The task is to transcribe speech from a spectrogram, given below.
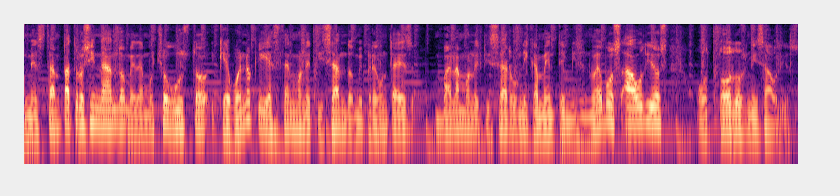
me están patrocinando, me da mucho gusto, qué bueno que ya estén monetizando. Mi pregunta es, ¿van a monetizar únicamente mis nuevos audios o todos mis audios?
